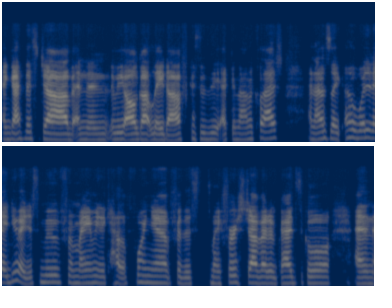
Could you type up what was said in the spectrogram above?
and got this job and then we all got laid off because of the economic crash and i was like oh what did i do? I just moved from miami to california for this my first job out of grad school. And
